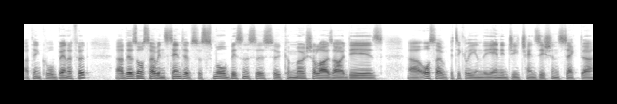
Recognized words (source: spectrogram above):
I think will benefit. Uh, there's also incentives for small businesses to commercialise ideas, uh, also particularly in the energy transition sector,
